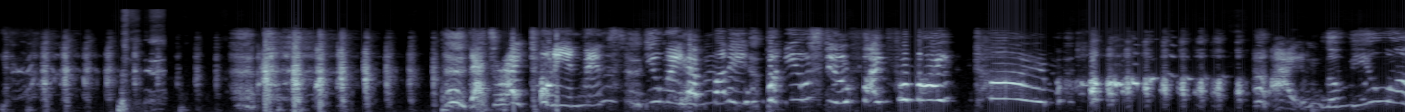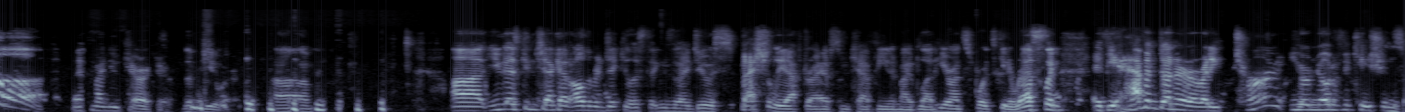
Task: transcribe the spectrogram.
That's right, Tony and Vince. You may have money, but you still fight for my time. I'm the viewer. That's my new character, the viewer. Um, uh, you guys can check out all the ridiculous things that I do, especially after I have some caffeine in my blood here on Sportskeeda Wrestling. If you haven't done it already, turn your notifications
